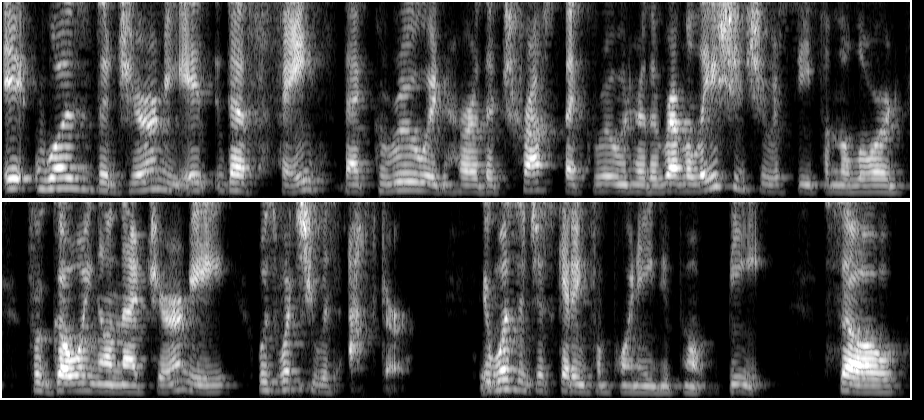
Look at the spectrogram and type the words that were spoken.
it was the journey it, the faith that grew in her the trust that grew in her the revelation she received from the lord for going on that journey was what she was after it wasn't just getting from point A to point B. So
